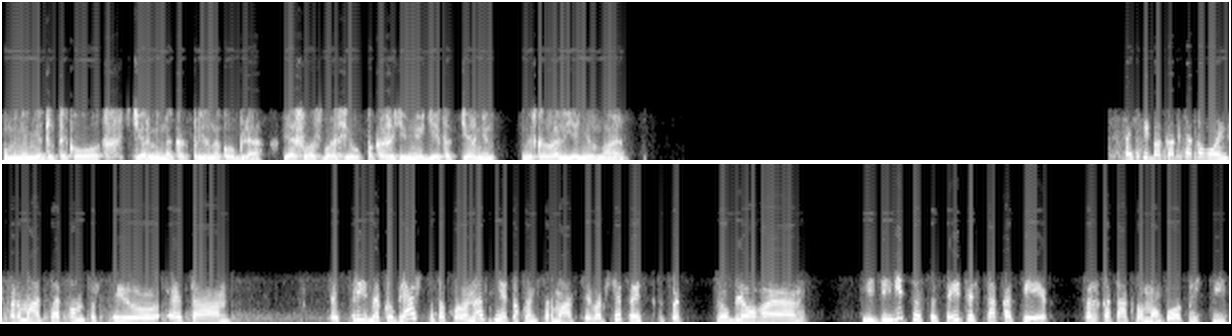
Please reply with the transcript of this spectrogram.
У меня нету такого термина, как признак рубля. Я же вас спросил, покажите мне, где этот термин. Вы сказали, я не знаю. Спасибо. Как таковой информации о том, что это то есть признак рубля, что такое, у нас нет такой информации. Вообще, то есть как бы, рублевая единица состоит из 100 копеек. Только так вам могу объяснить.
